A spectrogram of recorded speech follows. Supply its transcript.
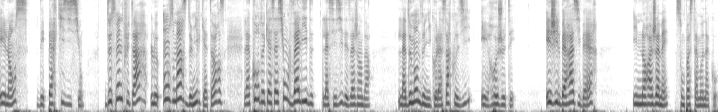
et lance des perquisitions. Deux semaines plus tard, le 11 mars 2014, la Cour de cassation valide la saisie des agendas. La demande de Nicolas Sarkozy est rejetée. Et Gilbert Azibert, il n'aura jamais son poste à Monaco.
